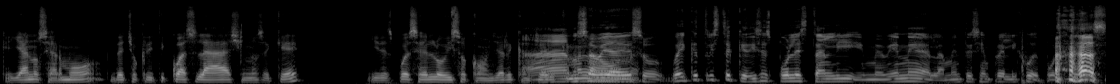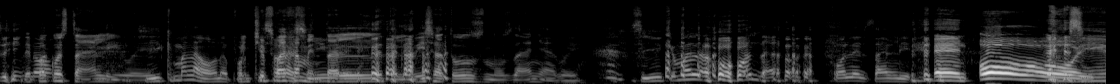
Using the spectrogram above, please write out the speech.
que ya no se armó. De hecho, criticó a Slash y no sé qué. Y después él lo hizo con Jerry Cantrell. Ah, no sabía onda. eso. Güey, qué triste que dices Paul Stanley y me viene a la mente siempre el hijo de Paul. De, sí, de no. Paco Stanley, güey. Sí, qué mala onda. ¿Por Pinche paja así, mental güey? de Televisa a todos nos daña, güey. Sí, qué mala onda. Paul Stanley. En hoy. Sí,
